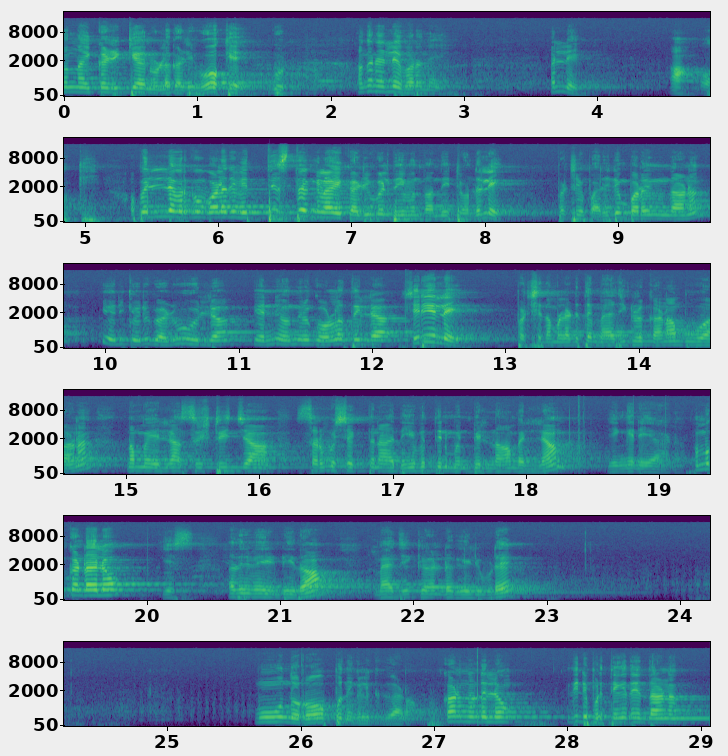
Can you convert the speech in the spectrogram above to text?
നന്നായി കഴിക്കാനുള്ള കഴിവ്. ഓക്കെ ഗുഡ് അങ്ങനെയല്ലേ പറഞ്ഞേ? അല്ലേ? ആ ഓക്കെ അപ്പോൾ എല്ലാവർക്കും വളരെ വ്യത്യസ്തങ്ങളായ കഴിവുകൾ ദൈവം തന്നിട്ടുണ്ട് അല്ലേ? പക്ഷേ പലരും പറയുന്നതാണ് എനിക്കൊരു കഴിവുമില്ല എന്നെ ഒന്നിനും കൊള്ളത്തില്ല. ശരിയല്ലേ? പക്ഷേ നമ്മൾ അടുത്ത കാണാൻ പോവുകയാണ്. നമ്മയെല്ലാം സൃഷ്ടിച്ച സർവശക്തനായ ദൈവത്തിന് മുൻപിൽ നാം എല്ലാം എങ്ങനെയാണ്? നമുക്ക് കണ്ടാലോ? യെസ് അതിനു വേണ്ടി ഇതാ കണ്ട കയ്യിലൂടെ മൂന്ന് റോപ്പ് നിങ്ങൾക്ക് കാണാം. കാണുന്നുണ്ടല്ലോ? ഇതിന്റെ പ്രത്യേകത എന്താണ്?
